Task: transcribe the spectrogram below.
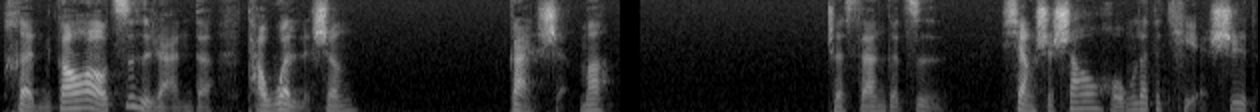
很高傲自然的，他问了声：“干什么？”这三个字像是烧红了的铁似的。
